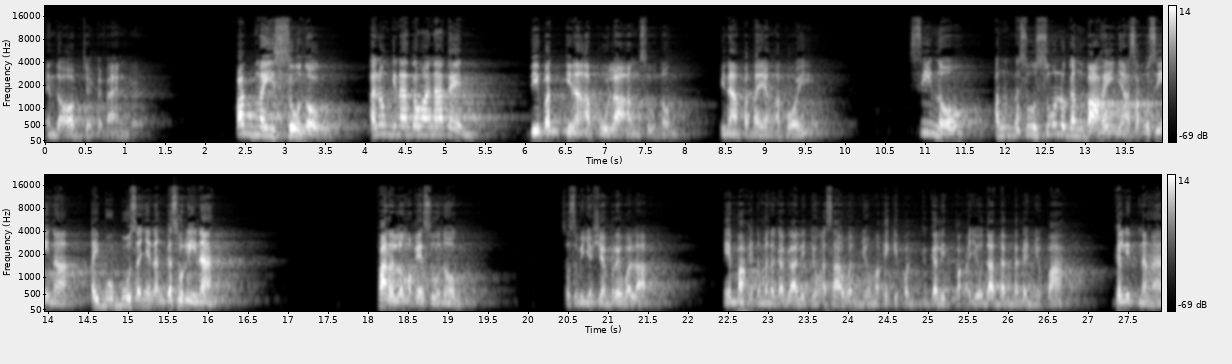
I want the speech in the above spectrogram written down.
and the object of anger. Pag may sunog, anong ginagawa natin? Di ba't inaapula ang sunog? Pinapatay ang apoy? Sino ang nasusunog ang bahay niya sa kusina ay bubusan niya ng gasolina para lumaki sunog? Sasabihin niyo, syempre wala. Eh bakit naman nagagalit yung asawa niyo? Makikipaggalit pa kayo? Dadagdagan niyo pa? Galit na nga.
